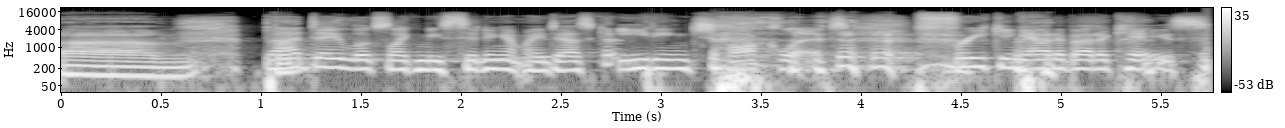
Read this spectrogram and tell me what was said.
um, bad but, day looks like me sitting at my desk eating chocolate, freaking out about a case.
